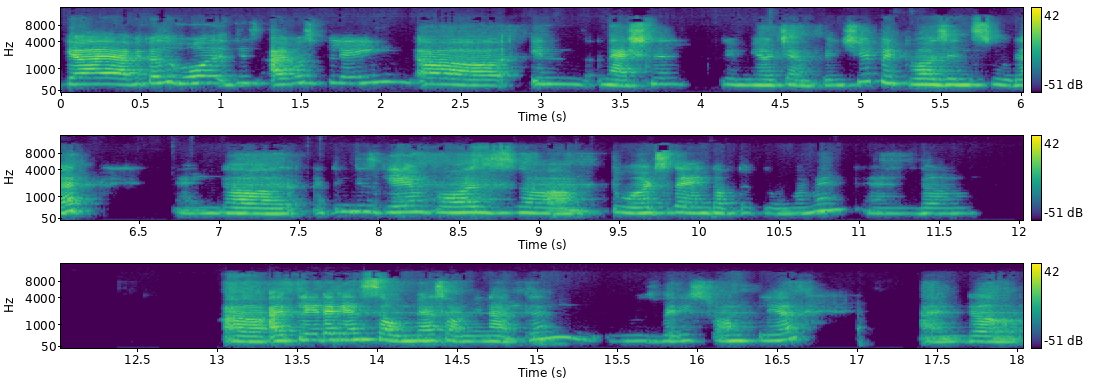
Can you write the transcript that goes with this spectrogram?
Yeah, yeah. Because whole this I was playing uh, in national premier championship. It was in Surat, and uh, I think this game was um, towards the end of the tournament. And um, uh, I played against Soumya Swaminathan, who is very strong player. And uh,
